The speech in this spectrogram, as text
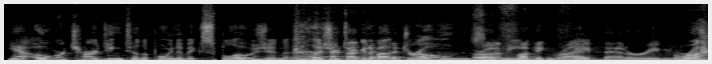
yeah, overcharging to the point of explosion, unless you're talking about drones or a I mean, fucking Right. vape battery. Right.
